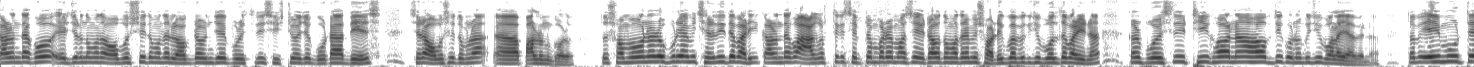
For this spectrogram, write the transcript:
কারণ দেখো, এর জন্য তোমাদের, অবশ্যই তোমাদের লকডাউন যে পরিস্থিতি সৃষ্টি হয়েছে গোটা দেশ সেটা অবশ্যই তোমরা পালন করো। তো সম্ভাবনার উপরে আমি ছেড়ে দিতে পারি। কারণ দেখো, আগস্ট থেকে সেপ্টেম্বরের মাসে এটাও তোমাদের আমি সঠিকভাবে কিছু বলতে পারি না। কারণ পরিস্থিতি ঠিক হওয়া না হওয়া অবধি কোনো কিছু বলা যাবে না। তবে এই মুহূর্তে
